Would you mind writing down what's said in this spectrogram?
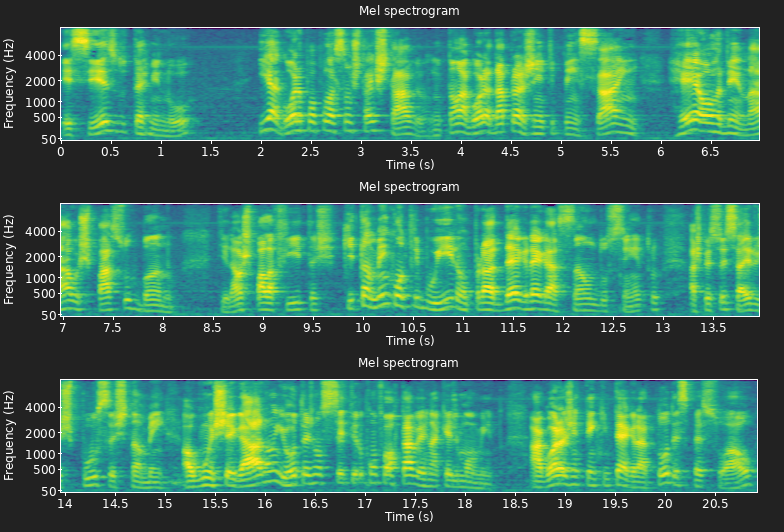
esse êxodo terminou e agora a população está estável. Então agora dá para a gente pensar em reordenar o espaço urbano, tirar os palafitas, que também contribuíram para a degregação do centro. As pessoas saíram expulsas também. Algumas chegaram e outras não se sentiram confortáveis naquele momento. Agora a gente tem que integrar todo esse pessoal,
